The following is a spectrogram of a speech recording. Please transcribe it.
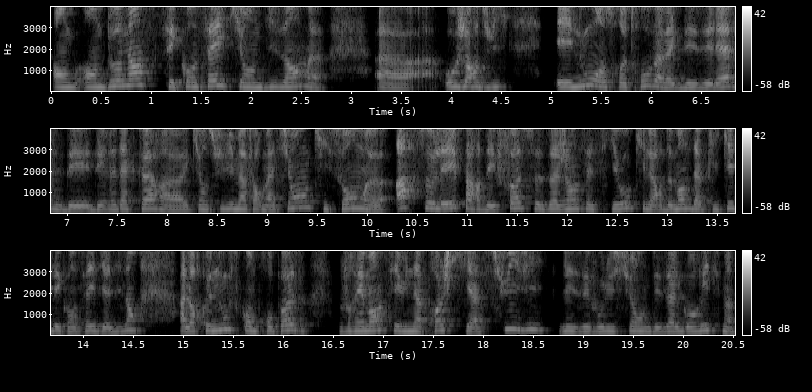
en, donnant ces conseils qui ont 10 ans euh, aujourd'hui. Et nous, on se retrouve avec des élèves ou des, rédacteurs euh, qui ont suivi ma formation qui sont euh, harcelés par des fausses agences SEO qui leur demandent d'appliquer des conseils d'il y a 10 ans. Alors que nous, ce qu'on propose vraiment, c'est une approche qui a suivi les évolutions des algorithmes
